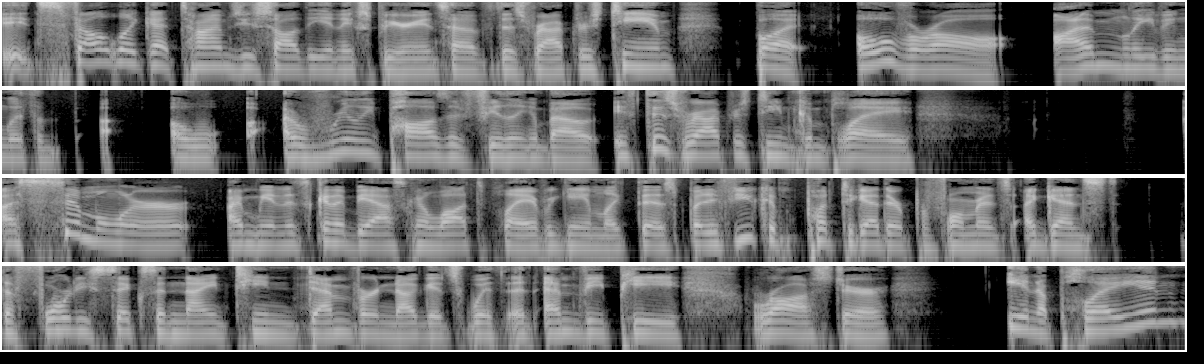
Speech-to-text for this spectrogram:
it's felt like at times you saw the inexperience of this Raptors team, but overall, I'm leaving with a, a, a really positive feeling about if this Raptors team can play a similar, I mean, it's going to be asking a lot to play every game like this, but if you can put together a performance against the 46 and 19 Denver Nuggets with an MVP roster, in a play in,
